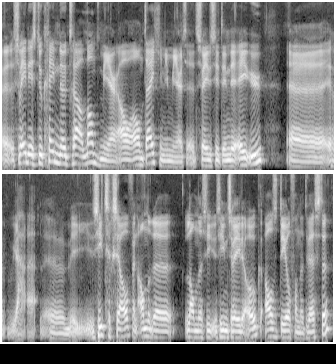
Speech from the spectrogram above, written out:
uh, Zweden is natuurlijk geen neutraal land meer. Al, al een tijdje niet meer. Zweden zit in de EU. ja, ziet zichzelf en andere landen zien Zweden ook als deel van het Westen.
